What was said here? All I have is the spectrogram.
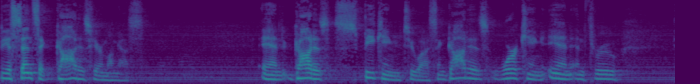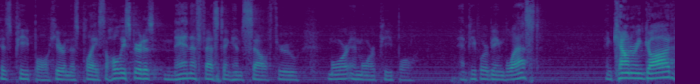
Be a sense that God is here among us. And God is speaking to us, and God is working in and through his people here in this place. The Holy Spirit is manifesting himself through more and more people. And people are being blessed, encountering God,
